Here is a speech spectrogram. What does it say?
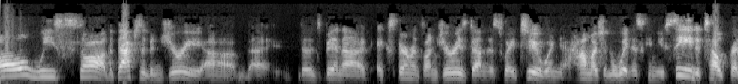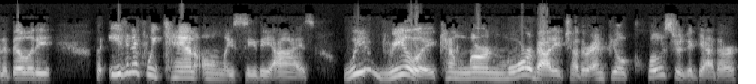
all we saw, that's actually been jury, uh, there's been uh, experiments on juries done this way too, when how much of a witness can you see to tell credibility. But even if we can only see the eyes, we really can learn more about each other and feel closer together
